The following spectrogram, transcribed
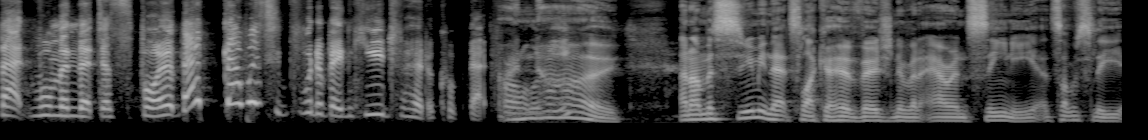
that woman that just spoiled that. That was would have been huge for her to cook that for I all of you. And I'm assuming that's like a, her version of an arancini. It's obviously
